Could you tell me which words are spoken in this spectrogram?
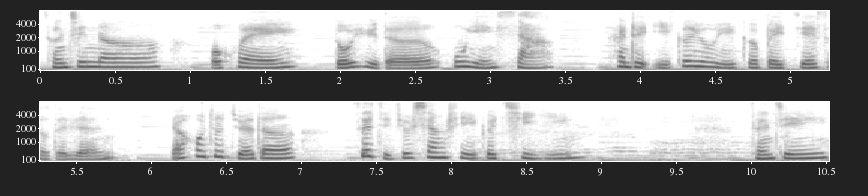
曾经呢，我会躲雨的屋檐下，看着一个又一个被接走的人，然后就觉得自己就像是一个弃婴。曾经，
